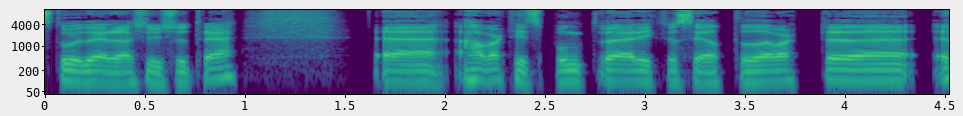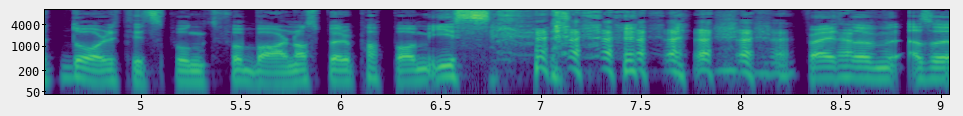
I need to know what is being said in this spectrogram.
store deler av 2023 eh, har vært tidspunkt hvor jeg liker å si at det har vært eh, et dårlig tidspunkt for barna å spørre pappa om is. for liksom, altså,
